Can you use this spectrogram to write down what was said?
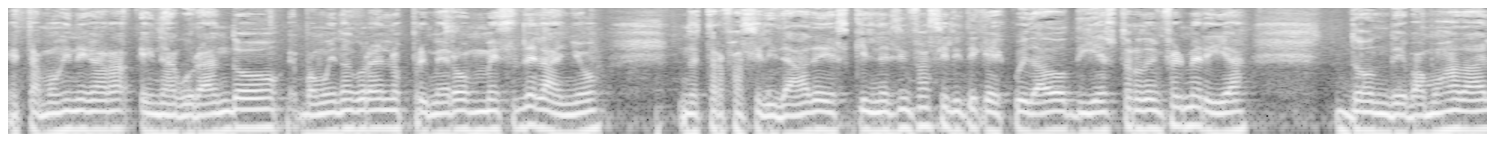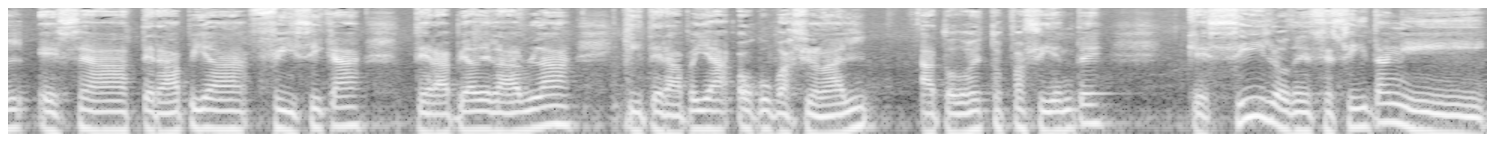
Estamos inaugura- inaugurando, vamos a inaugurar en los primeros meses del año nuestra facilidad de Skill Nursing Facility, que es cuidado diestro de enfermería, donde vamos a dar esa terapia física, terapia del habla y terapia ocupacional a todos estos pacientes que sí lo necesitan y,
